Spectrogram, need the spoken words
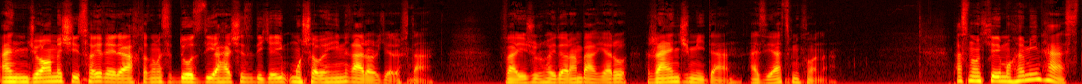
انجام چیزهای غیر اخلاقی مثل دزدی یا هر چیز دیگه مشابه این قرار گرفتن و یه جورهایی دارن بقیه رو رنج میدن اذیت می‌کنن. پس نکته مهم این هست.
